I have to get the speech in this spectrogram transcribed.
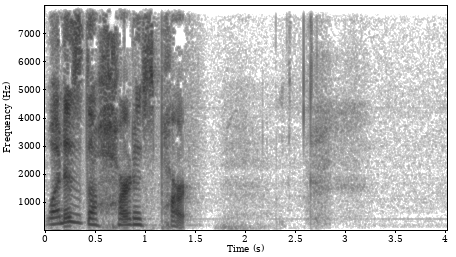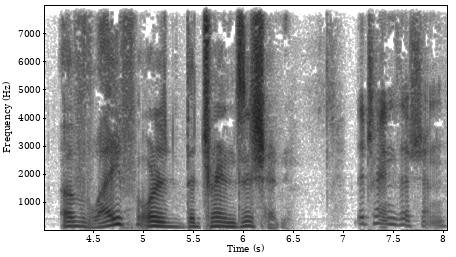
what is the hardest part? Of life or the transition? The transition.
